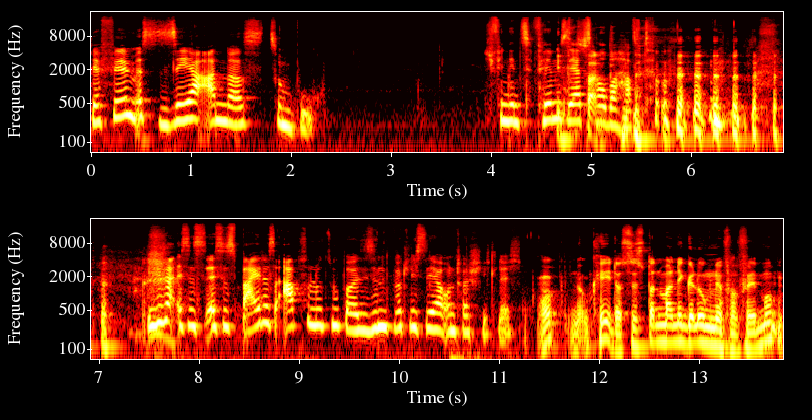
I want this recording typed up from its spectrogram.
Der Film ist sehr anders zum Buch. Ich finde den Film sehr zauberhaft. Wie gesagt, es ist, es ist beides absolut super. Sie sind wirklich sehr unterschiedlich. Okay, das ist dann mal eine gelungene Verfilmung.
